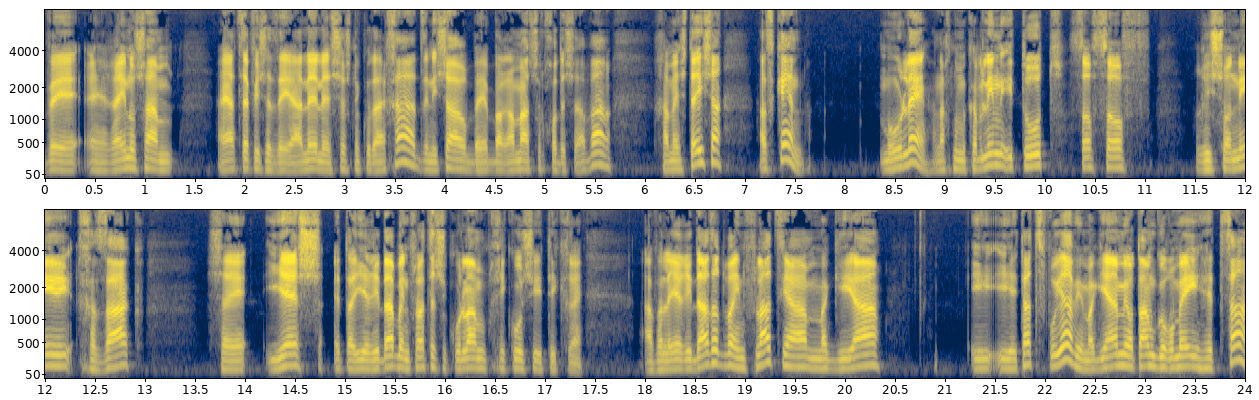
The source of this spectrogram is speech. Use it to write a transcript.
וראינו שם, היה צפי שזה יעלה ל-6.1, זה נשאר ברמה של חודש שעבר, 5.9, אז כן, מעולה, אנחנו מקבלים איתות סוף סוף ראשוני, חזק, שיש את הירידה באינפלציה שכולם חיכו שהיא תקרה. אבל הירידה הזאת באינפלציה מגיעה, היא, היא הייתה צפויה והיא מגיעה מאותם גורמי היצע,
